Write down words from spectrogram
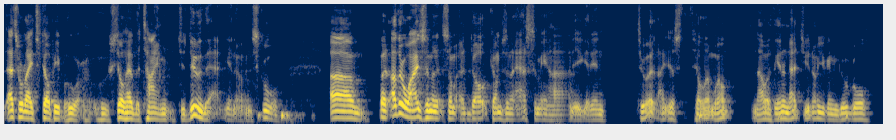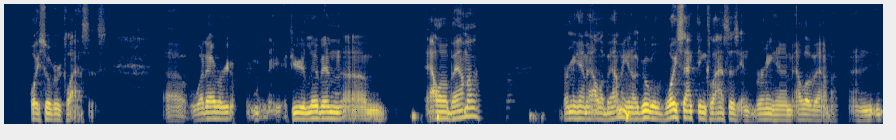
That's what I tell people who are who still have the time to do that, you know, in school. Um, but otherwise, some some adult comes and asks me, "How do you get into it?" I just tell them, "Well, now with the internet, you know, you can Google voiceover classes, uh, whatever. If you live in um, Alabama, Birmingham, Alabama. You know, Google voice acting classes in Birmingham, Alabama, and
